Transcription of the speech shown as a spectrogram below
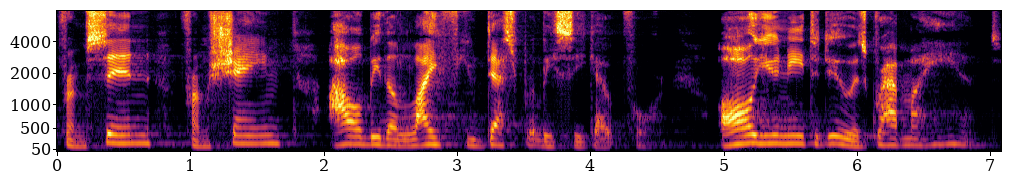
from sin, from shame. I will be the life you desperately seek out for. All you need to do is grab my hand.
